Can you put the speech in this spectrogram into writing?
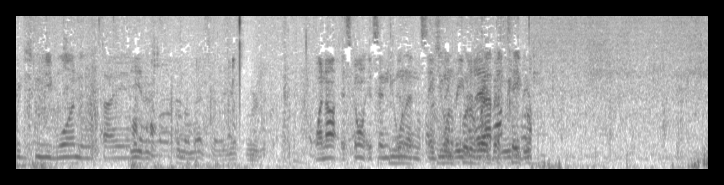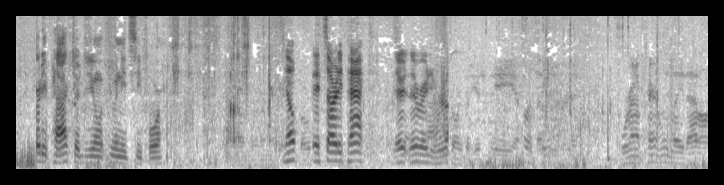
We just need one and we'll tie in. Why not? It's going. It's in. You want in the to same you want to leave put it a there, but wrap we tape? can do- Already packed, or do you do we need C4? Nope, it's already packed. They're, they're ready to roll. We're gonna apparently lay that on.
